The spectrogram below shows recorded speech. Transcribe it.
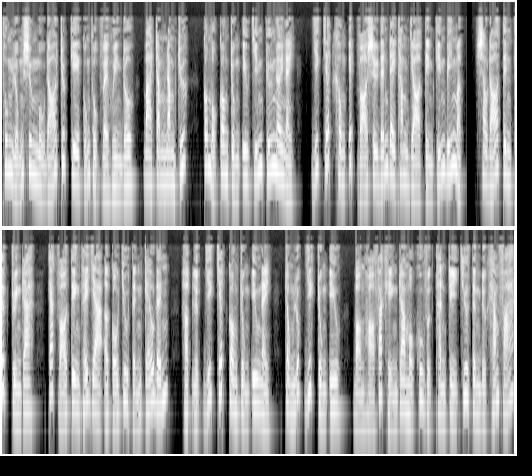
thung lũng sương mù đó trước kia cũng thuộc về huyền đô, 300 năm trước, có một con trùng yêu chiếm cứ nơi này, giết chết không ít võ sư đến đây thăm dò tìm kiếm bí mật, sau đó tin tức truyền ra, các võ tiên thế gia ở cổ chu tỉnh kéo đến, hợp lực giết chết con trùng yêu này, trong lúc giết trùng yêu, bọn họ phát hiện ra một khu vực thành trì chưa từng được khám phá,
